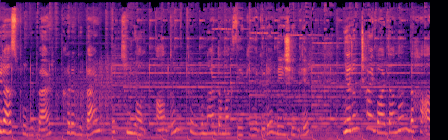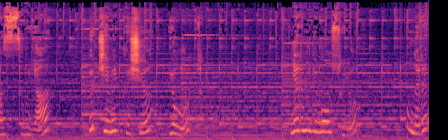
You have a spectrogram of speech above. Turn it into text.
biraz pul biber, karabiber ve kimyon aldım. Tabii bunlar damak zevkine göre değişebilir. Yarım çay bardağından daha az sıvı yağ, 3 yemek kaşığı yoğurt, yarım limon suyu. Bunları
